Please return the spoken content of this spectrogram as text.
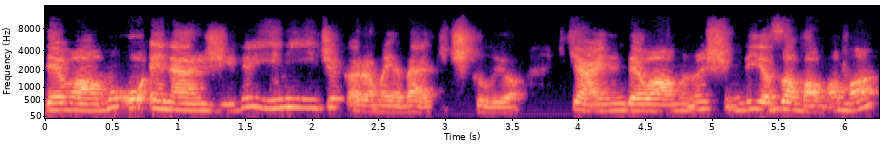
devamı o enerjiyle yeni yiyecek aramaya belki çıkılıyor. Hikayenin devamını şimdi yazamam ama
